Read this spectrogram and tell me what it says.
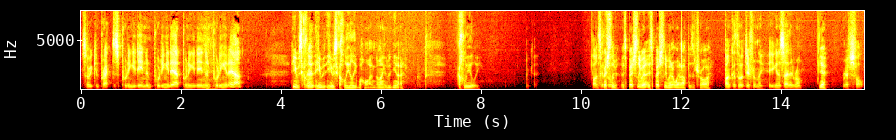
so he can practice putting it in and putting it out, putting it in and putting it out. He was clear, No. he was he was clearly behind. I mean, you know, clearly. Bunker especially thought, especially when especially when it went up as a try. Bunker thought differently. Are you going to say they're wrong? Yeah. Ref's fault.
